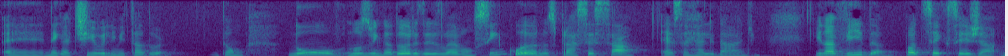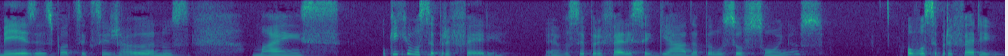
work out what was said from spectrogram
é, negativo e limitador. Então, no, nos Vingadores, eles levam cinco anos para acessar essa realidade. E na vida, pode ser que seja meses, pode ser que seja anos, mas o que, que você prefere? É, você prefere ser guiada pelos seus sonhos ou você prefere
